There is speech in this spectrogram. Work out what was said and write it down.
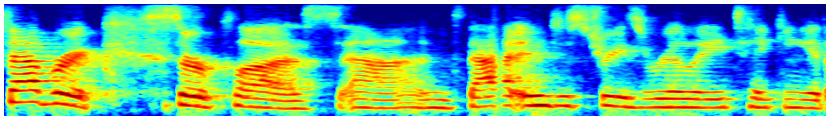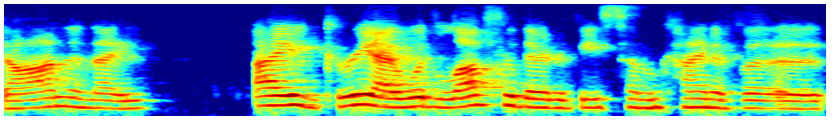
fabric surplus, and that industry is really taking it on. And I, I agree. I would love for there to be some kind of a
